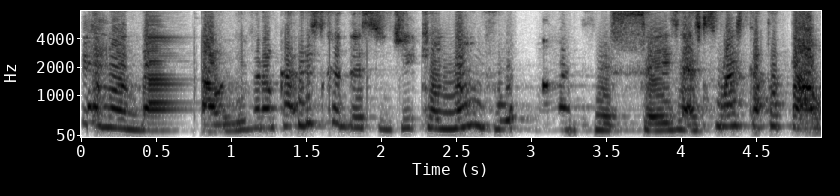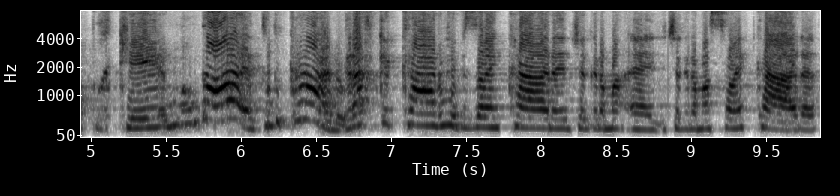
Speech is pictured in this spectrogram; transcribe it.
Eu mandar o livro, por isso que eu decidi que eu não vou 16 reais, mais catatal, porque não dá, é tudo caro. Gráfico é caro, revisão é cara, diagrama, é, diagramação é cara,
